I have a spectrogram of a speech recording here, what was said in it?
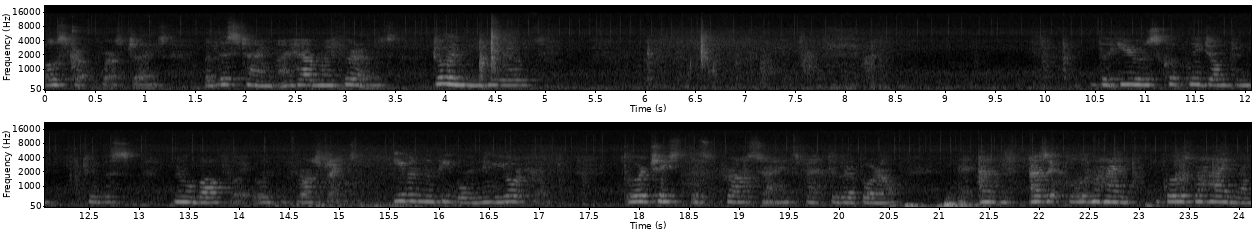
Well struck, frost giants. But this time I have my friends. Join me, heroes. The heroes quickly jumped into the snowball fight with the frost giants. Even the people of New York helped. Lord chased the frost giants back to their portal, and as it closed behind, closed behind them,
